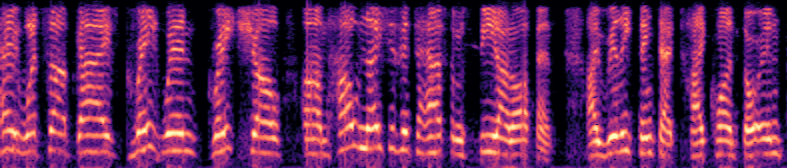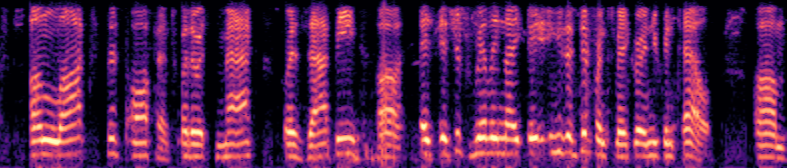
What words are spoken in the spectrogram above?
Hey, what's up, guys? Great win, great show. Um, how nice is it to have some speed on offense? I really think that Tyquan Thornton unlocks this offense, whether it's Mac or Zappe. Uh, it, it's just really nice. It, he's a difference maker, and you can tell. Um,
